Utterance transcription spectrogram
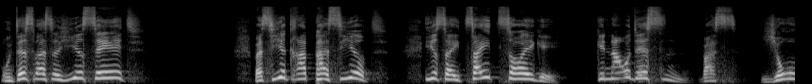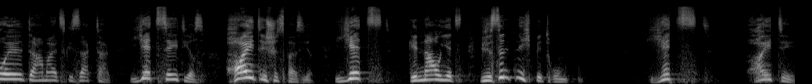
Und das, was ihr hier seht, was hier gerade passiert, ihr seid Zeitzeuge genau dessen, was Joel damals gesagt hat. Jetzt seht ihr es. Heute ist es passiert. Jetzt, genau jetzt. Wir sind nicht betrunken. Jetzt, heute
